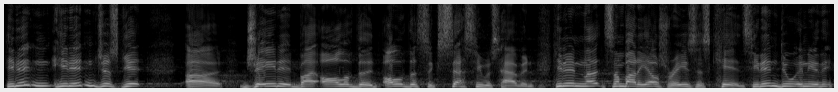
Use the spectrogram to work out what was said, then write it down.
He didn't, he didn't just get uh, jaded by all of, the, all of the success he was having. He didn't let somebody else raise his kids. He didn't do any of the,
